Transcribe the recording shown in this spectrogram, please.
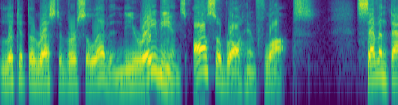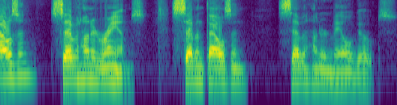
look at the rest of verse 11. The Arabians also brought him flocks 7,700 rams, 7,700 male goats.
